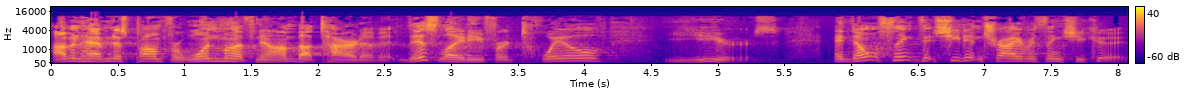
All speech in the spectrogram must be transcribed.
I've been having this problem for one month now. I'm about tired of it. This lady for 12 years. And don't think that she didn't try everything she could.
